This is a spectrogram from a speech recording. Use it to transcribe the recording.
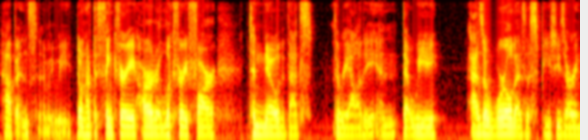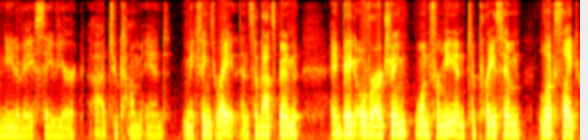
happens. I mean, we don't have to think very hard or look very far to know that that's the reality and that we, as a world, as a species, are in need of a savior uh, to come and make things right. And so that's been a big overarching one for me. And to praise him looks like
